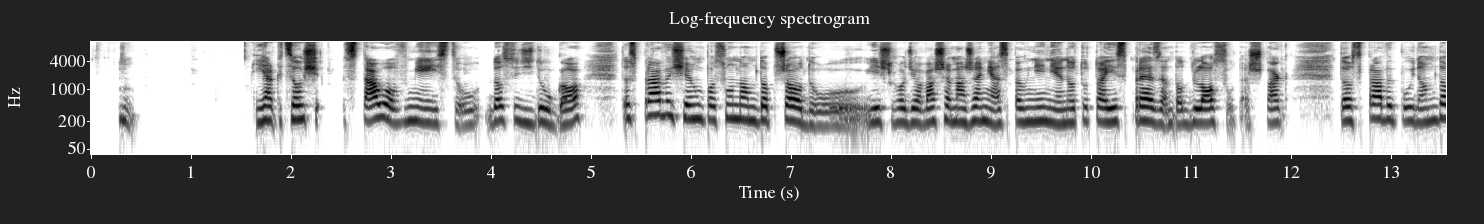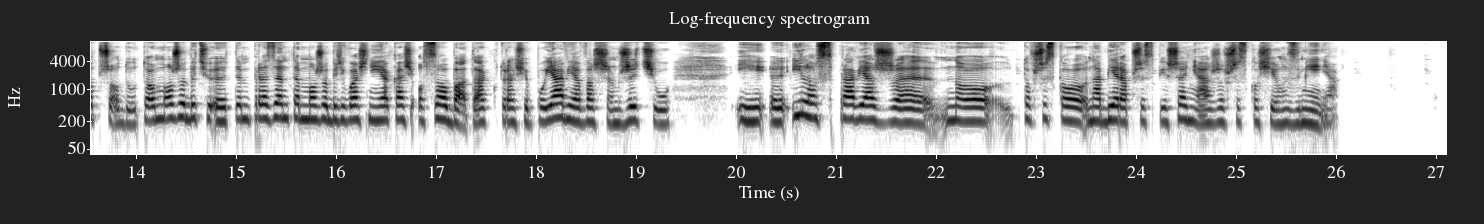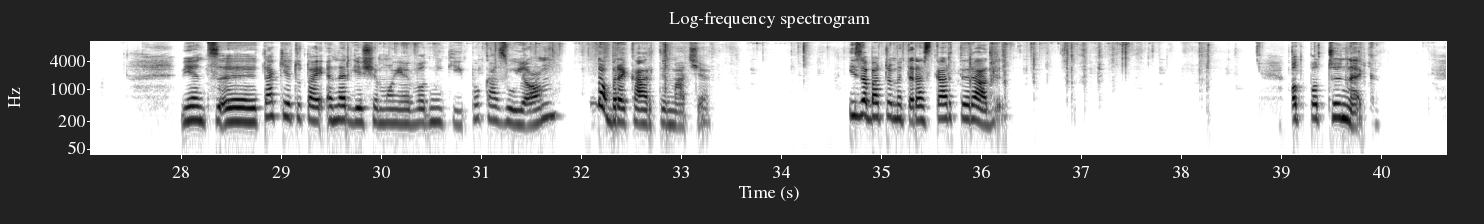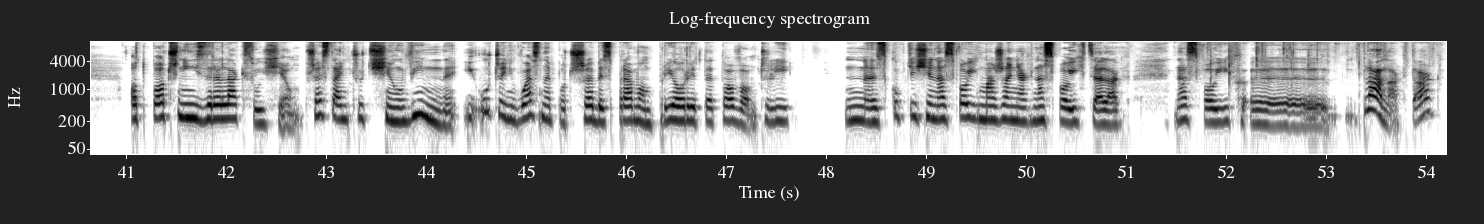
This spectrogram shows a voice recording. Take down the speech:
jak coś stało w miejscu dosyć długo, to sprawy się posuną do przodu. Jeśli chodzi o Wasze marzenia, spełnienie, no tutaj jest prezent od losu też, tak? To sprawy pójdą do przodu. To może być, y, tym prezentem może być właśnie jakaś osoba, tak? Która się pojawia w Waszym życiu. I, y, i los sprawia, że no, to wszystko nabiera przyspieszenia, że wszystko się zmienia. Więc y, takie tutaj energie się moje wodniki pokazują. Dobre karty macie. I zobaczymy teraz karty rady. Odpoczynek. Odpocznij zrelaksuj się. Przestań czuć się winny i uczyń własne potrzeby sprawą priorytetową, czyli skupcie się na swoich marzeniach, na swoich celach, na swoich yy, planach, tak?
